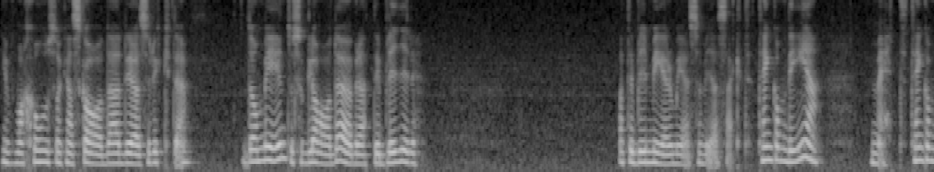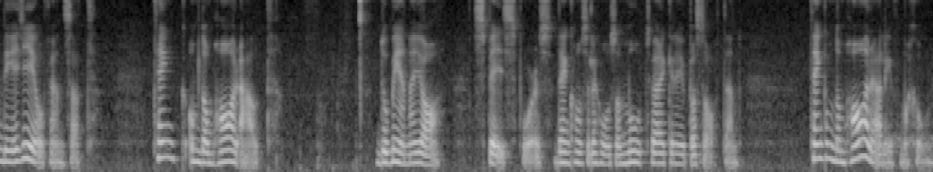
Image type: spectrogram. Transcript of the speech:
information som kan skada deras rykte. De är inte så glada över att det blir att det blir mer och mer som vi har sagt. Tänk om det är mätt. Tänk om det är geofensat. Tänk om de har allt. Då menar jag Space Force, den konstellation som motverkar den djupa staten. Tänk om de har all information.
